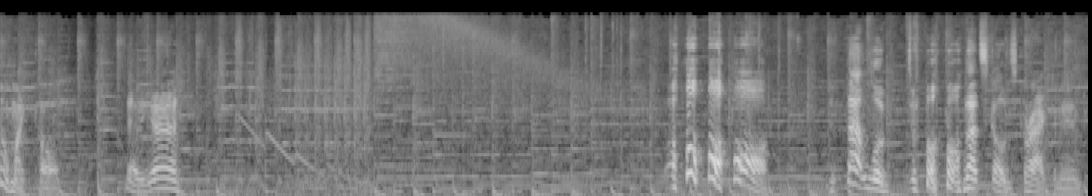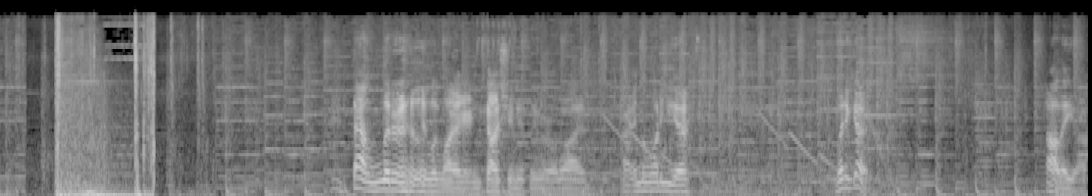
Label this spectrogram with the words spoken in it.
Oh my god. There we go. Oh, that looked. Oh, that skull is cracked, man. That literally looked like a concussion if they were alive. Alright, in the water you go. Where'd it go? Oh, there you are.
